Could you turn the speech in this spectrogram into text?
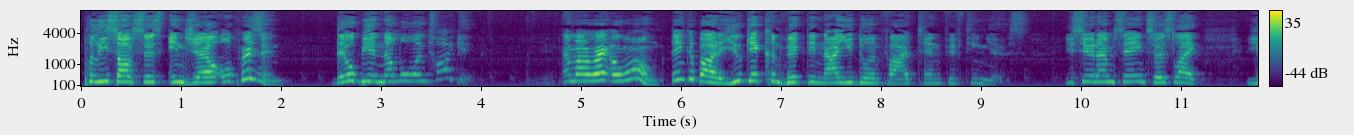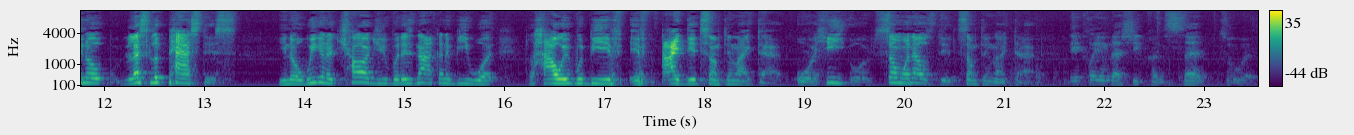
police officers in jail or prison? They will be a number one target. Am I right or wrong? Think about it. You get convicted, now you're doing 5, 10, 15 years. You see what I'm saying? So it's like, you know, let's look past this. You know, we're gonna charge you, but it's not gonna be what how it would be if, if I did something like that. Or he or someone else did something like that. They claim that she consent to it,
